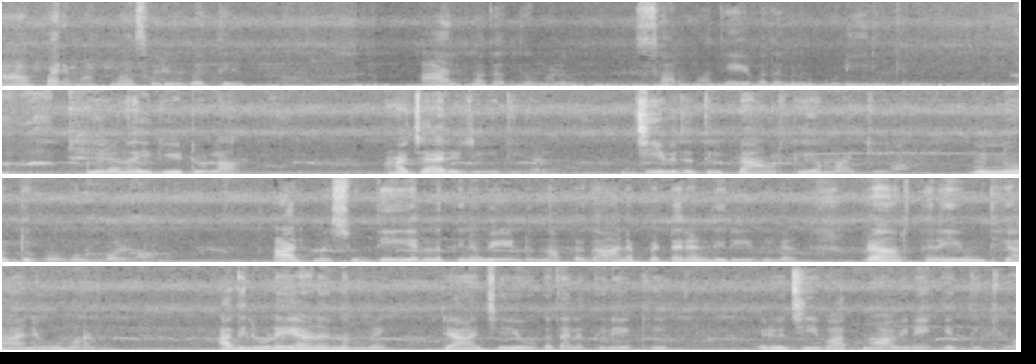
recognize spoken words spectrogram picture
ആ പരമാത്മാ സ്വരൂപത്തിൽ ആത്മതത്വങ്ങളും സർവദേവതകളും കൂടിയിരിക്കുന്നു. ഗുരു നൽകിയിട്ടുള്ള ആചാരരീതികൾ ജീവിതത്തിൽ പ്രാവർത്തികമാക്കി മുന്നോട്ടു പോകുമ്പോൾ ആത്മശുദ്ധീകരണത്തിനു വേണ്ടുന്ന പ്രധാനപ്പെട്ട രണ്ട് രീതികൾ പ്രാർത്ഥനയും ധ്യാനവുമാണ്. അതിലൂടെയാണ് നമ്മെ രാജയോഗ തലത്തിലേക്ക് ഒരു ജീവാത്മാവിനെ എത്തിക്കുക.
